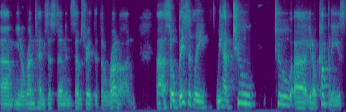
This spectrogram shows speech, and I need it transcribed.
um, you know, runtime system and substrate that they'll run on. Uh, so basically, we have two two uh, you know companies,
